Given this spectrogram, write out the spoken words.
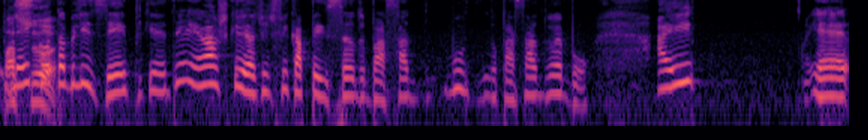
Passou. contabilizei, porque eu acho que a gente fica pensando no passado, no passado não é bom. Aí, é,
